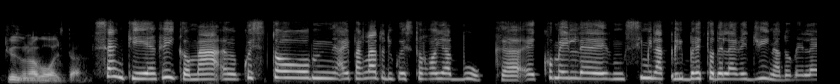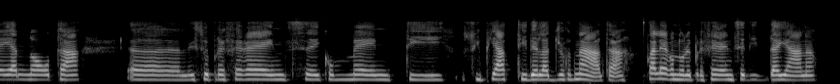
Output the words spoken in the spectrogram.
più di una volta. Senti Enrico, ma eh, questo, mm, hai parlato di questo Royal Book, è come il mm, simile libretto della regina dove lei annota eh, le sue preferenze, i commenti sui piatti della giornata? Quali erano le preferenze di Diana?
